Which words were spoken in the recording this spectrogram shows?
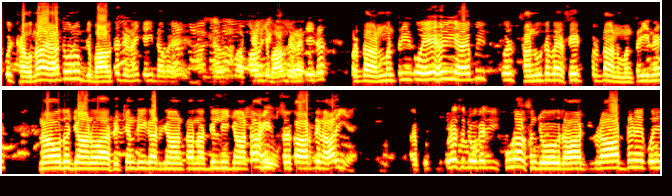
ਕੋਈ ਠਾਉਂਦਾ ਆ ਤੇ ਉਹਨੂੰ ਜਵਾਬ ਤੇ ਦੇਣਾ ਹੀ ਚਾਹੀਦਾ ਵੈ। ਆਪਾਂ ਨੂੰ ਜਵਾਬ ਦੇਣਾ ਚਾਹੀਦਾ। ਪ੍ਰਧਾਨ ਮੰਤਰੀ ਕੋ ਇਹ ਹੀ ਹੈ ਵੀ ਸਾਨੂੰ ਤਾਂ ਵੈਸੇ ਪ੍ਰਧਾਨ ਮੰਤਰੀ ਨੇ ਨਾ ਉਦੋਂ ਜਾਣ ਵਾਸਤੇ ਚੰਡੀਗੜ੍ਹ ਜਾਣ ਤਾਂ ਨਾ ਦਿੱਲੀ ਜਾਣ ਤਾਂ ਅਸੀਂ ਸਰਕਾਰ ਦੇ ਨਾਲ ਹੀ ਹੈ ਪੂਰਾ ਸਹਿਯੋਗ ਹੈ ਜੀ? ਪੂਰਾ ਸੰਯੋਗ ਰਾਤ ਰਾਤ ਦਿਨੇ ਕੋਈ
